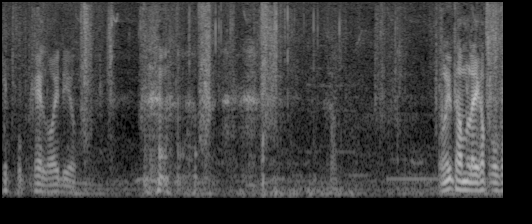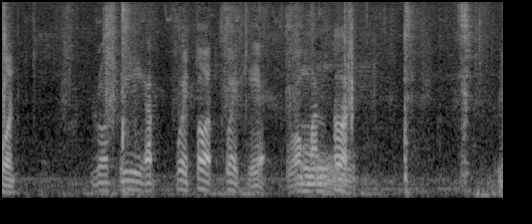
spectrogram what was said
คิดผมแค่ร้อยเดียว ครับตรงนี้ทำอะไรครับโกพร โรตีครับกล้วยทอดกล้วยเกะหัวมันทอด โร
